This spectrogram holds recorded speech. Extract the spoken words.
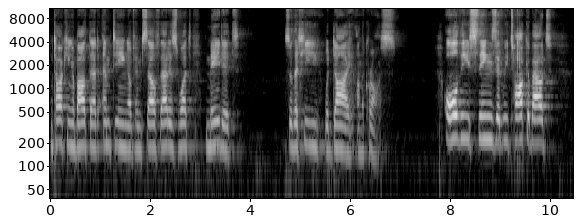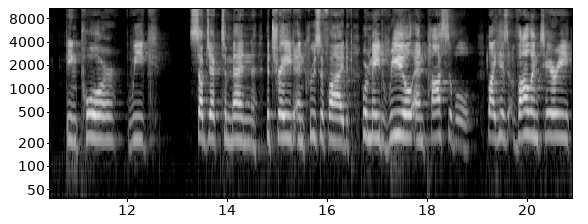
And talking about that emptying of Himself, that is what made it so that He would die on the cross. All these things that we talk about being poor, weak, subject to men, betrayed and crucified, were made real and possible by his voluntary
